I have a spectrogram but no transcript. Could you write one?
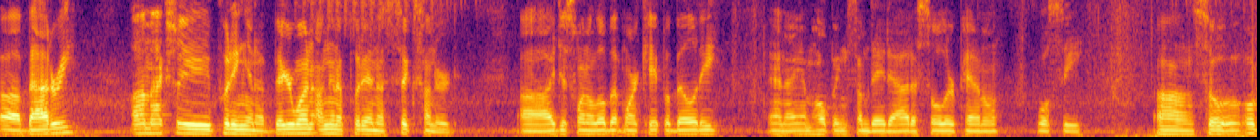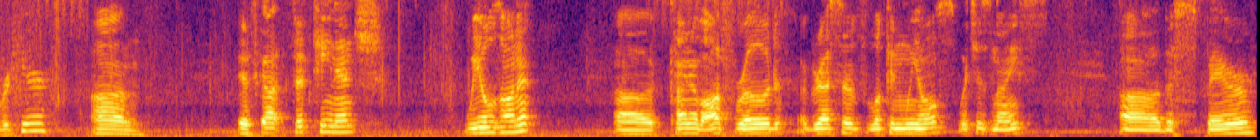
uh, battery I'm actually putting in a bigger one. I'm going to put in a 600. Uh, I just want a little bit more capability and I am hoping someday to add a solar panel. We'll see. Uh, so over here, um, it's got 15 inch wheels on it. Uh, kind of off-road aggressive looking wheels, which is nice. Uh, the spare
